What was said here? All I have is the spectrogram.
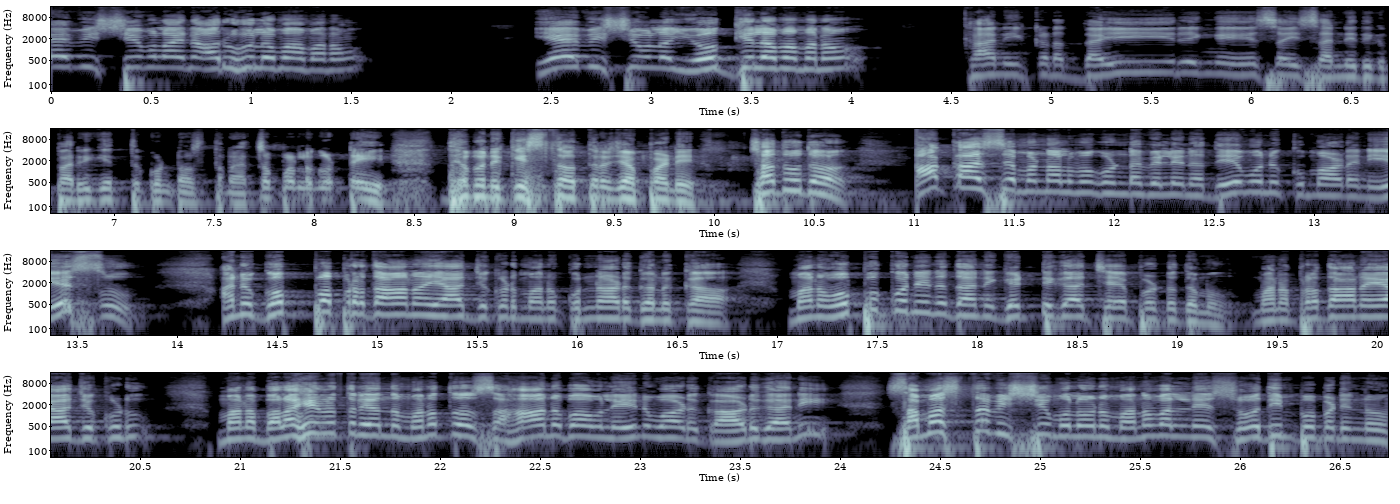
ఏ విషయంలో అయినా అర్హులమా మనం? ఏ విషయంలో యోగ్యులమా మనం? కానీ ఇక్కడ ధైర్యంగా ఏసై సన్నిధికి పరిగెత్తుకుంటూ వస్తున్నారు. చప్పట్లు కొట్టి దేవునికి స్తోత్రం చెప్పండి. చదువుదాం. ఆకాశ మండలము గుండా వెళ్ళిన దేవుని కుమారుడని యేసు అని గొప్ప ప్రధాన యాజకుడు మనకున్నాడు గనుక మనం ఒప్పుకొని దాన్ని గట్టిగా చేపట్టుదము. మన ప్రధాన యాజకుడు మన బలహీనతలు ఎందు మనతో సహానుభావం లేనివాడు కాడు కానీ సమస్త విషయంలోనూ మన వల్లనే శోధింపబడిన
